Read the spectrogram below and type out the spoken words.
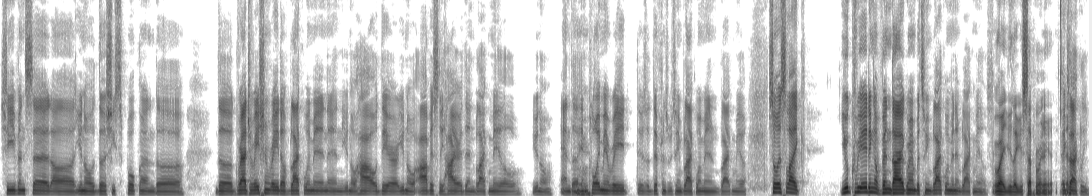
She even said, uh, you know, the she spoke on the the graduation rate of black women and you know how they're you know obviously higher than black male you know and the Mhm. employment rate there's a difference between black women and black male so it's like you're creating a venn diagram between black women and black males Right. You like you're separating it. Yeah. Exactly.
